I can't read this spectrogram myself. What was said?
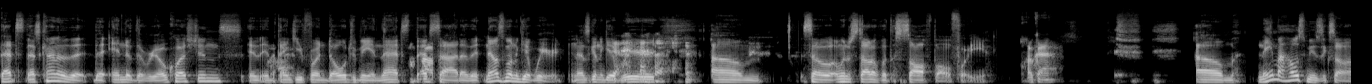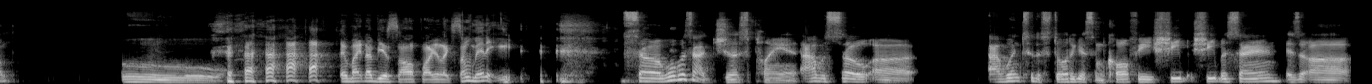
that's that's kind of the, the end of the real questions, and, and thank you for indulging me in that that side of it. Now it's going to get weird. Now it's going to get weird. um, so I'm going to start off with a softball for you. Okay. Um, name a house music song. Ooh. it might not be a softball. You're like so many. So what was I just playing? I was so uh I went to the store to get some coffee. Sheba Sheba San is a uh,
